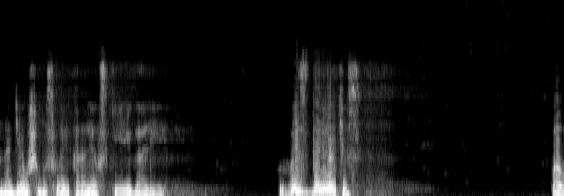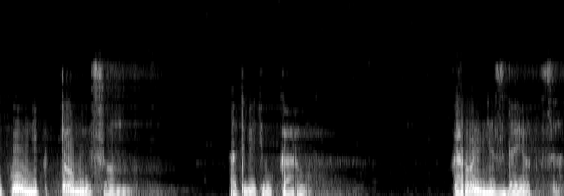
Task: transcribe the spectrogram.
надевшему свои королевские регалии. «Вы сдаетесь?» «Полковник Томлисон», — ответил Карл. «Король не сдается.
